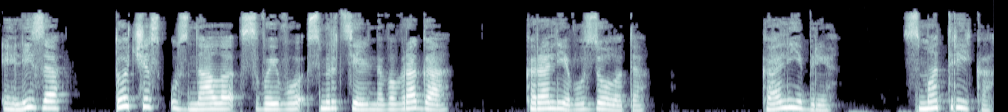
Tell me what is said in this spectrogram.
Элиза тотчас узнала своего смертельного врага, королеву золота. «Калибри, смотри-ка,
